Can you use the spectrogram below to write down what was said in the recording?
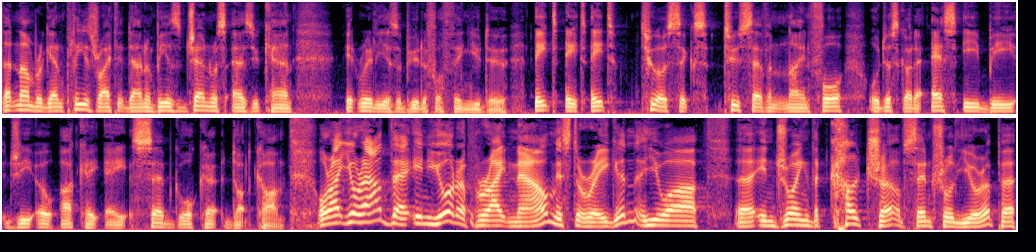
That number again, please write it down and be as generous as you can. It really is a beautiful thing you do. 888 206 2794 or just go to S-E-B-G-O-R-K-A, sebgorka.com. All right, you're out there in Europe right now, Mr. Reagan. You are uh, enjoying the culture of Central Europe. Uh,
